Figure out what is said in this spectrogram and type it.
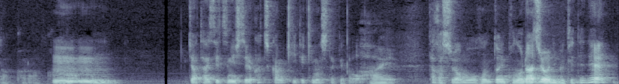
たからかな、うん。うん。じゃあ大切にしてる価値観聞いてきましたけど。はい。高橋はもう本当にこのラジオに向けてね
